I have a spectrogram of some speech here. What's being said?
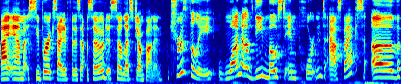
I am super excited for this episode, so let's jump on in. Truthfully, one of the most important aspects of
